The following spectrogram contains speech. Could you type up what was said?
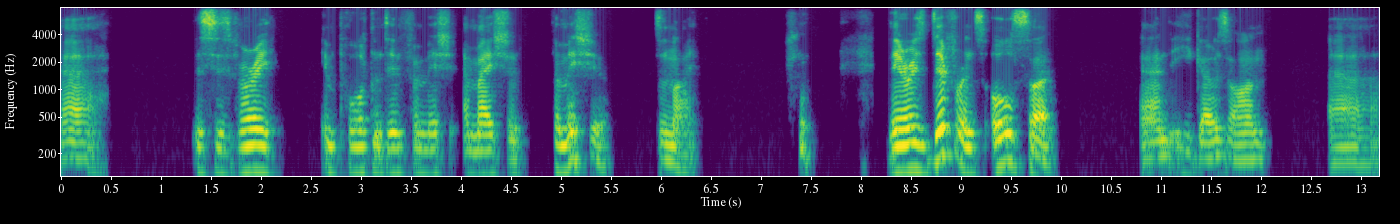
Uh, this is very important information for Mishu tonight. there is difference also. And he goes on uh,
